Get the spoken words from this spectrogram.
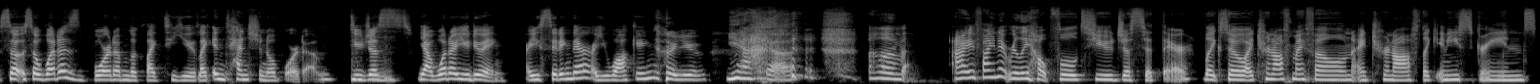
so so what does boredom look like to you? Like intentional boredom. Do you mm-hmm. just yeah, what are you doing? Are you sitting there? Are you walking? Are you Yeah. Yeah. um I find it really helpful to just sit there. Like so I turn off my phone, I turn off like any screens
